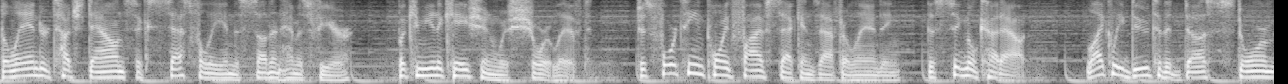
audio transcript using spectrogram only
The lander touched down successfully in the southern hemisphere, but communication was short-lived. Just 14.5 seconds after landing, the signal cut out, likely due to the dust storm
